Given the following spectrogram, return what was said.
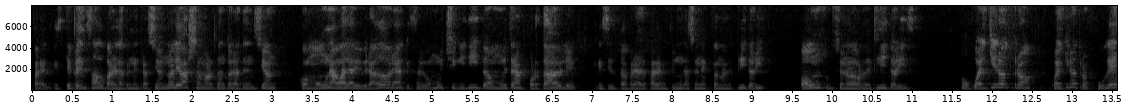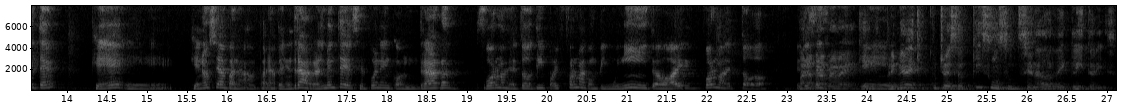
para que esté pensado para la penetración no le va a llamar tanto la atención como una bala vibradora, que es algo muy chiquitito, muy transportable, que se usa para, para la estimulación externa del clítoris, o un succionador de clítoris, o cualquier otro, cualquier otro juguete que, eh, que no sea para, para penetrar. Realmente se pueden encontrar formas de todo tipo. Hay forma con pingüinito, hay forma de todo. Que- eh, Primera vez que escucho eso. ¿Qué es un succionador de clítoris?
